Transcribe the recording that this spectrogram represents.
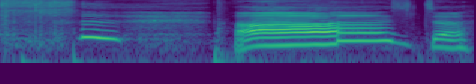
아 진짜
